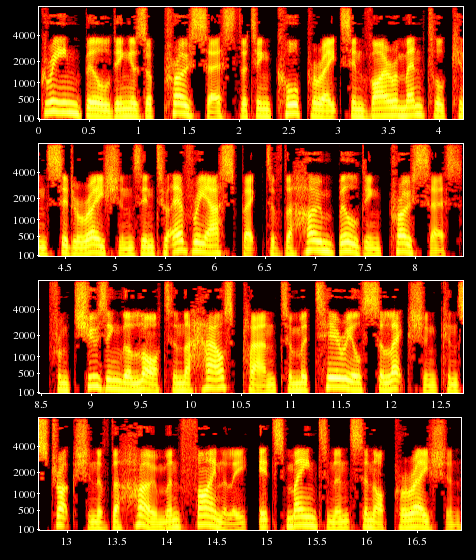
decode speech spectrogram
Green building is a process that incorporates environmental considerations into every aspect of the home building process, from choosing the lot and the house plan to material selection construction of the home and finally, its maintenance and operation.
